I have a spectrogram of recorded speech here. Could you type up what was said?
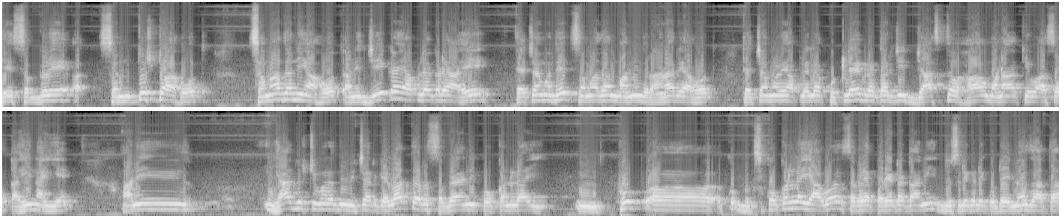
हे सगळे संतुष्ट आहोत समाधानी आहोत आणि जे काही आपल्याकडे आहे त्याच्यामध्येच समाधान मानून राहणारे आहोत. त्याच्यामुळे आपल्याला कुठल्याही प्रकारची जास्त हाव म्हणा किंवा असं काही नाही आहे आणि ह्या दृष्टिकोनातून विचार केला तर सगळ्यांनी कोकणला खूप कोकणला यावं सगळ्या पर्यटकांनी दुसरीकडे कुठे न जाता.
